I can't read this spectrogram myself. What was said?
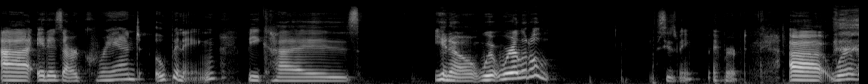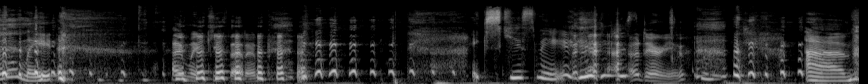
Uh, it is our grand opening because, you know, we're, we're a little. Excuse me, I burped. Uh, we're a little late. I might keep that in. Excuse me. How dare you? Um,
